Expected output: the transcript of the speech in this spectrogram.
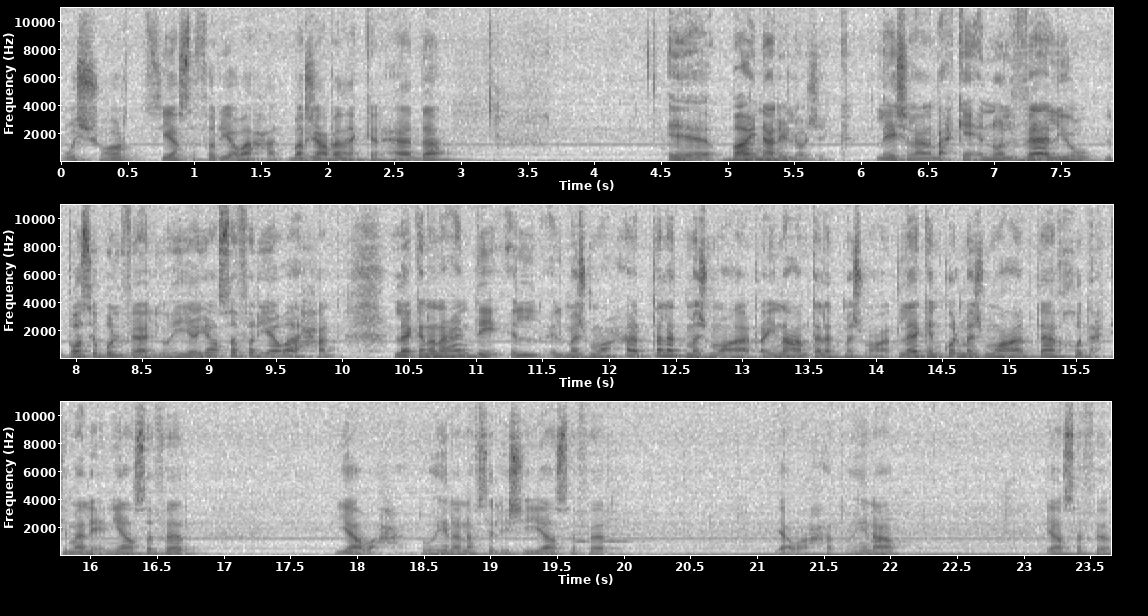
والشورت يا صفر يا واحد. برجع بذكر هذا binary logic ليش؟ اللي أنا بحكي إنه ال value ال possible value هي يا صفر يا واحد. لكن أنا عندي المجموعات ثلاث مجموعات. أي نعم ثلاث مجموعات. لكن كل مجموعة بتاخذ احتمالين. يا صفر يا واحد. وهنا نفس الإشي. يا صفر يا واحد. وهنا يا صفر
